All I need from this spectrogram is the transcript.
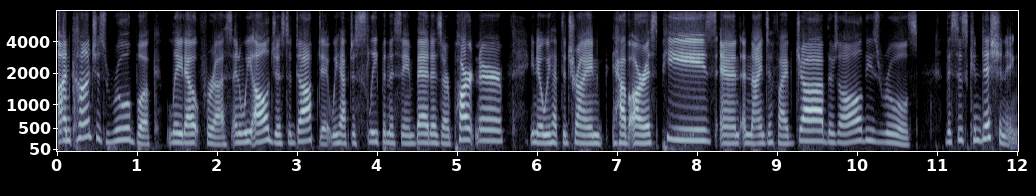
unconscious rule book laid out for us and we all just adopt it. We have to sleep in the same bed as our partner, you know, we have to try and have RSPs and a 9 to 5 job. There's all these rules. This is conditioning.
